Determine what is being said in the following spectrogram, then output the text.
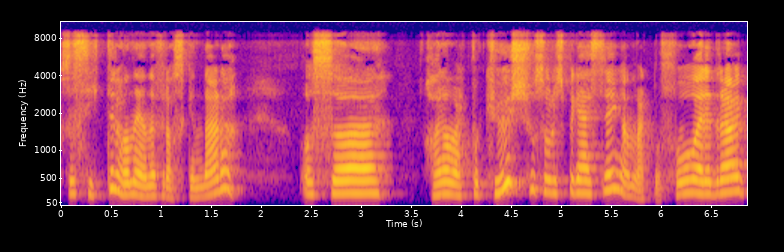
Så sitter han ene frosken der, da. Og så har han vært på kurs hos Ols Begeistring, han har vært på foredrag,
